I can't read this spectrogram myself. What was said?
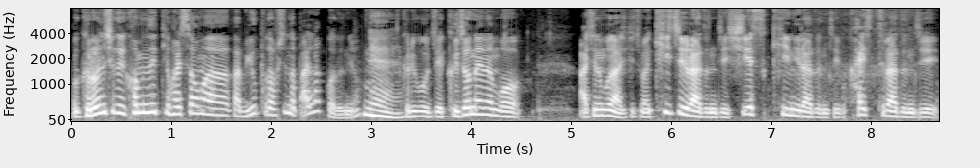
뭐 그런 식의 커뮤니티 활성화가 미국보다 훨씬 더 빨랐거든요. 예. 그리고 이제 그 전에는 뭐 아시는 분은 아시겠지만 키즈라든지 CS킨이라든지 뭐 카이스트라든지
